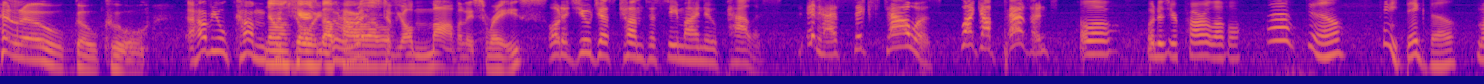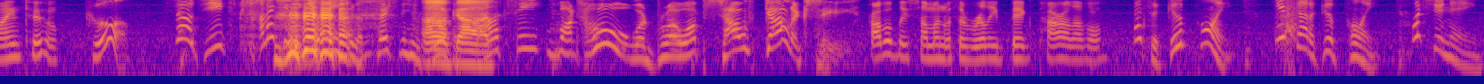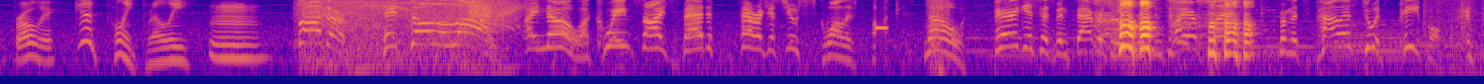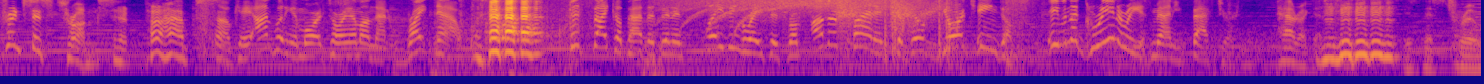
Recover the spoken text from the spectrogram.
Hello, Goku. Have you come No to one cares join about the power rest levels. of your marvelous race? Or did you just come to see my new palace? It has six towers, like a peasant! Hello, what is your power level? Uh, you know, pretty big though. Mine too. Cool. So, Jeet, I'm actually looking for the person who blew Oh, up the God. galaxy. But who would blow up South Galaxy? Probably someone with a really big power level. That's a good point. You've got a good point. What's your name? Broly. Good point, Broly. Hmm. Father! It's all a lie! I know, a queen-sized bed? Paragus, you squalid fuck. No, Paragus has been fabricating this entire planet, from its palace to its people. Princess Trunks, uh, perhaps. Okay, I'm putting a moratorium on that right now. Father, this psychopath has been enslaving races from other planets to build your kingdom. Even the greenery is manufactured. Paragus, is this true?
